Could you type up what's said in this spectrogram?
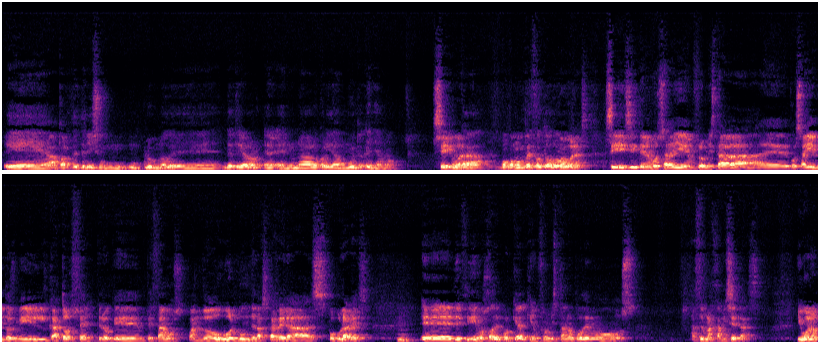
eh, aparte tenéis un, club ¿no? de, de triatlón en, una localidad muy pequeña, ¿no? Sí, bueno. ¿O cómo empezó todo? Muy buenas. Sí, sí, tenemos ahí en Fromista, eh, pues ahí en 2014 creo que empezamos, cuando hubo el boom de las carreras populares. Mm. Eh, decidimos, joder, ¿por qué aquí en Fromista no podemos hacer unas camisetas? Y bueno,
